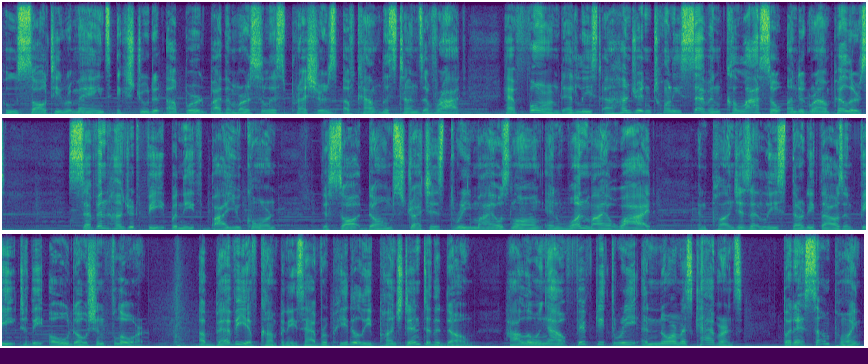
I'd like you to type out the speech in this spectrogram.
whose salty remains extruded upward by the merciless pressures of countless tons of rock have formed at least 127 colossal underground pillars. 700 feet beneath Bayou Corne, the salt dome stretches 3 miles long and 1 mile wide and plunges at least 30,000 feet to the old ocean floor. A bevy of companies have repeatedly punched into the dome, hollowing out 53 enormous caverns. But at some point,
